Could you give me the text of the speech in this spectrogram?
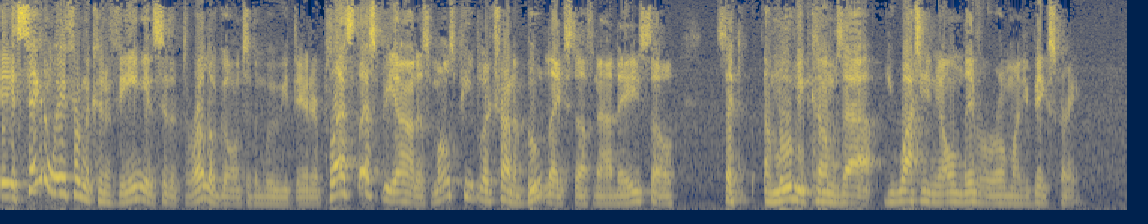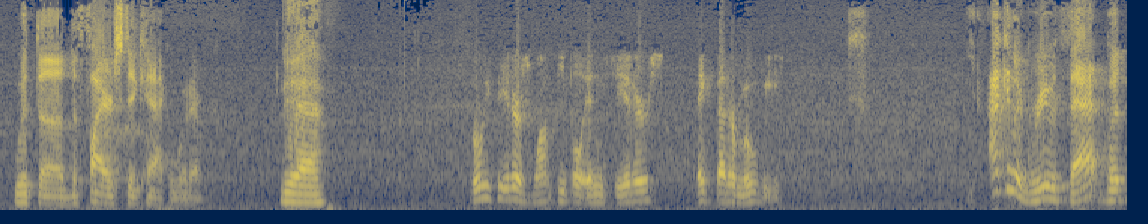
it's taken away from the convenience and the thrill of going to the movie theater. Plus, let's be honest, most people are trying to bootleg stuff nowadays. So it's like a movie comes out, you watch it in your own living room on your big screen with the the Fire Stick hack or whatever. Yeah. Movie theaters want people in theaters. Make better movies. I can agree with that, but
